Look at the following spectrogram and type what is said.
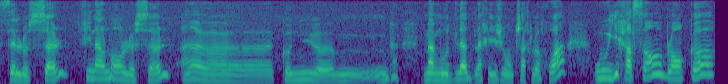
c'est le seul, finalement le seul, hein, euh, connu euh, même au-delà de la région de Charleroi, où il rassemble encore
